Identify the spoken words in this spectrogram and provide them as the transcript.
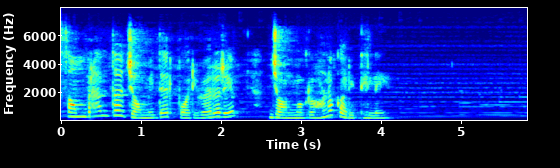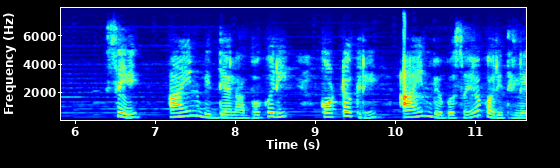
ସମ୍ଭ୍ରାନ୍ତ ଜମିଦାର ପରିବାରରେ ଜନ୍ମଗ୍ରହଣ କରିଥିଲେ। ସେ ଆଇନ ବିଦ୍ୟା ଲାଭ କରି କଟକରେ ଆଇନ ବ୍ୟବସାୟ କରିଥିଲେ।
